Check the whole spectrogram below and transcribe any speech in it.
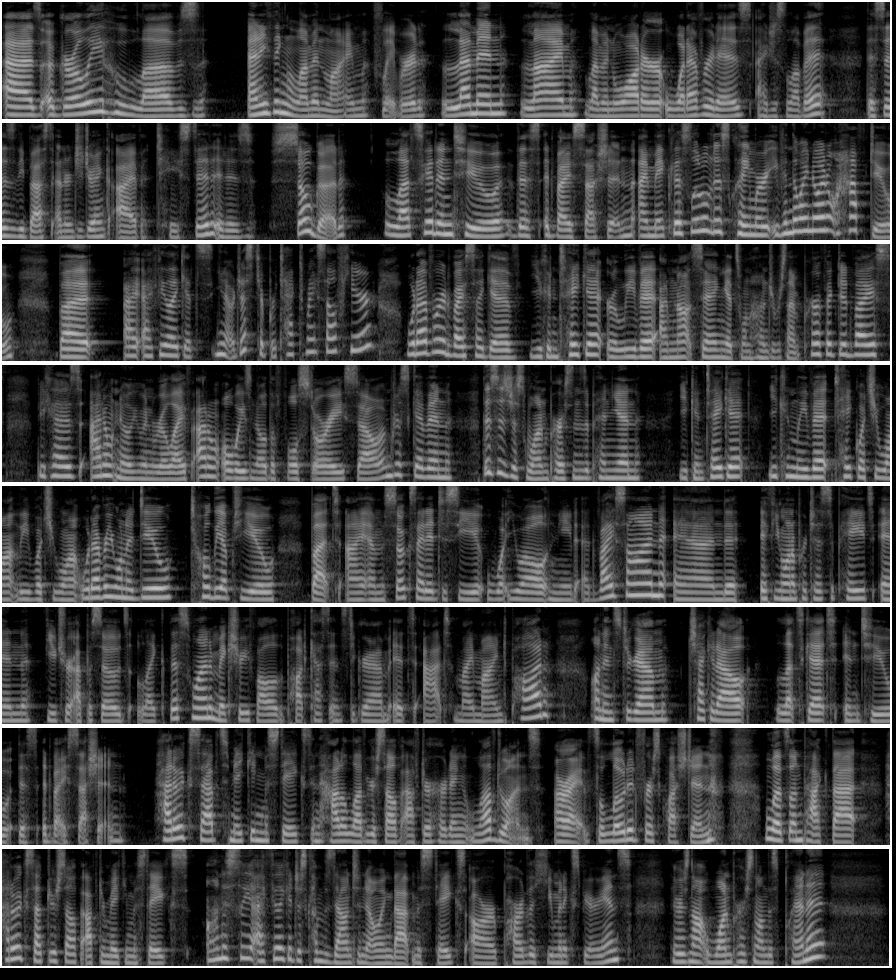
As a girly who loves anything lemon lime flavored, lemon, lime, lemon water, whatever it is, I just love it. This is the best energy drink I've tasted. It is so good. Let's get into this advice session. I make this little disclaimer, even though I know I don't have to, but I, I feel like it's, you know, just to protect myself here. Whatever advice I give, you can take it or leave it. I'm not saying it's 100% perfect advice because I don't know you in real life. I don't always know the full story. So I'm just giving, this is just one person's opinion. You can take it, you can leave it, take what you want, leave what you want, whatever you want to do, totally up to you. But I am so excited to see what you all need advice on. And if you want to participate in future episodes like this one, make sure you follow the podcast Instagram. It's at my mind pod. on Instagram. Check it out. Let's get into this advice session. How to accept making mistakes and how to love yourself after hurting loved ones. All right, it's a loaded first question. Let's unpack that. How to accept yourself after making mistakes. Honestly, I feel like it just comes down to knowing that mistakes are part of the human experience. There's not one person on this planet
